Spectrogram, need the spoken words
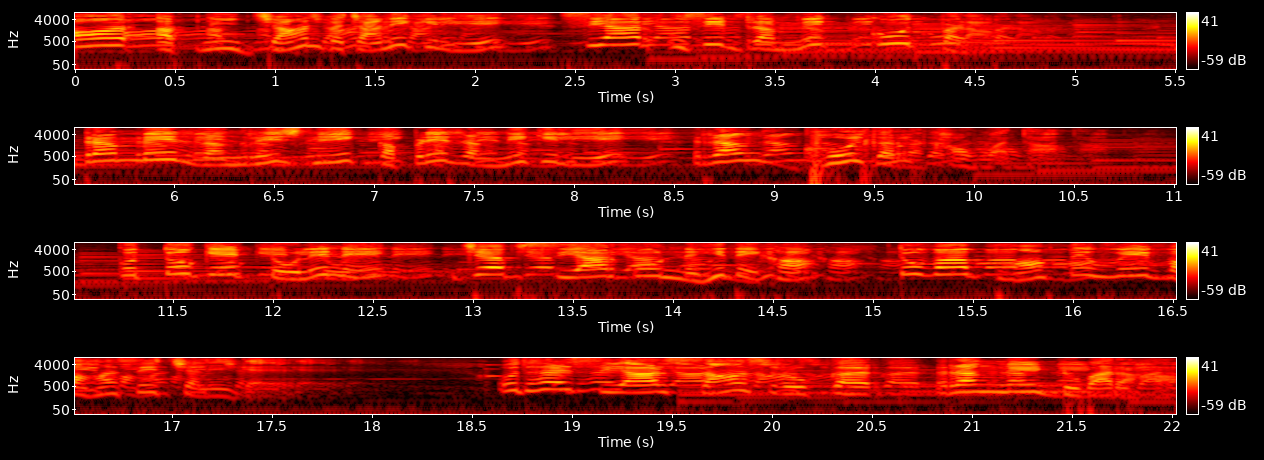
और अपनी जान बचाने के लिए सियार उसी ड्रम में कूद पड़ा। ड्रम में रंगरेज ने कपड़े रंगने के लिए रंग घोल कर रखा हुआ था। कुत्तों के टोले ने जब सियार को नहीं देखा तो वह भागते हुए वहाँ से चले गए। उधर सियार सांस रोककर रंग में डूबा रहा।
